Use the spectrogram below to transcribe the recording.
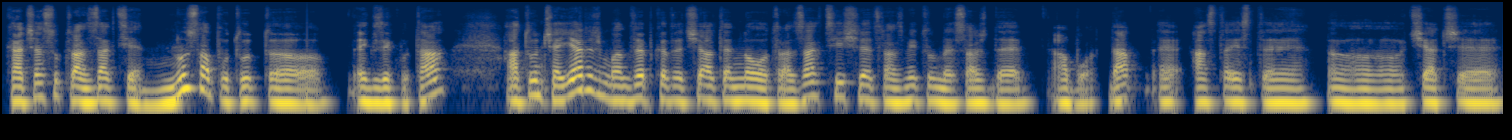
că acea subtranzacție nu s-a putut uh, executa, atunci iarăși mă îndrept către celelalte nouă tranzacții și le transmit un mesaj de abort. Da? E, asta este uh, ceea ce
